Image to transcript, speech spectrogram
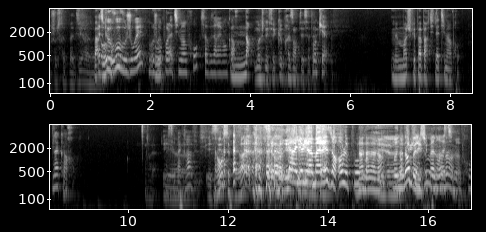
je ne saurais pas dire. euh, Bah, Est-ce oh, que oh. vous, vous jouez? Vous jouez Oh. pour la team impro? Ça vous arrive encore? Non, Moi, je n'ai fait que présenter cette année. Ok, mais moi je fais pas partie de la team impro. d'accord. Voilà. C'est pas grave. Et Non, c'est pas grave. Il y a eu un malaise, genre, oh le pauvre. non, non, non, non. Et, euh, Moi non, non, plus, pas je ne du suis tout, pas non, dans la non. team impro.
